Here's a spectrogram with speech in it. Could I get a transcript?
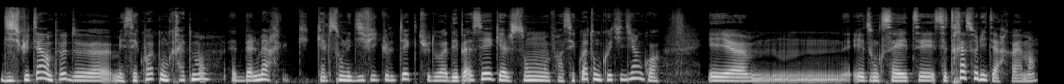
discuter un peu de mais c'est quoi concrètement être belle-mère Quelles sont les difficultés que tu dois dépasser? Quels sont, enfin, c'est quoi ton quotidien, quoi? Et, et donc ça a été, c'est très solitaire quand même, hein,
